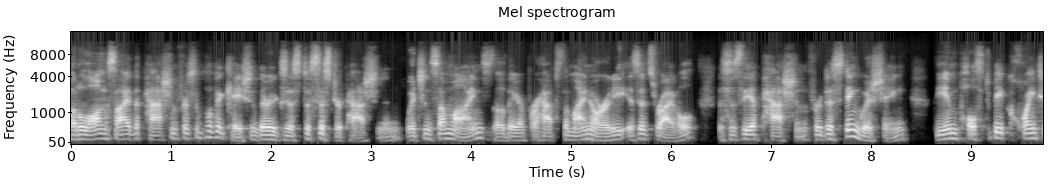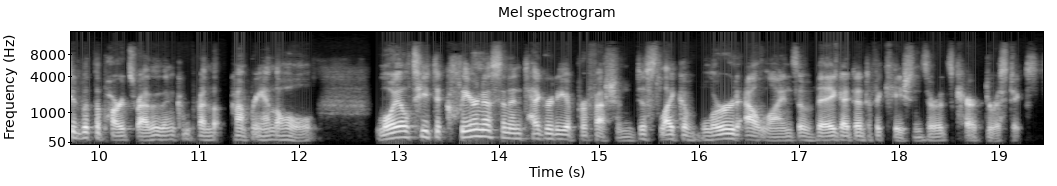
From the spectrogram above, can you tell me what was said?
but alongside the passion for simplification, there exists a sister passion, which in some minds, though they are perhaps the minority, is its rival. This is the passion for distinguishing, the impulse to be acquainted with the parts rather than comprehend the whole, loyalty to clearness and integrity of profession, dislike of blurred outlines of vague identifications or its characteristics.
